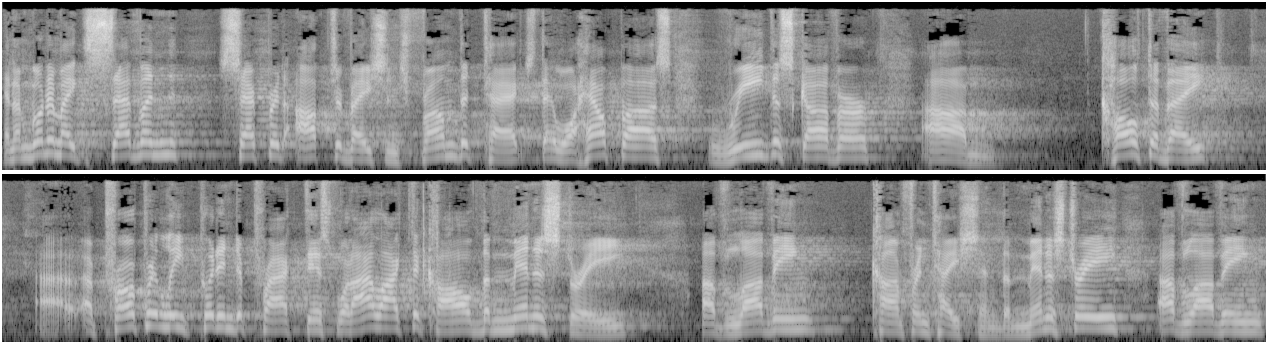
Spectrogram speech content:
And I'm going to make seven separate observations from the text that will help us rediscover, um, cultivate, uh, appropriately put into practice what I like to call the ministry of loving confrontation. The ministry of loving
